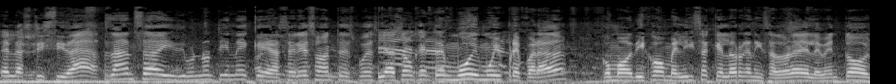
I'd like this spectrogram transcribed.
elasticidad. Danza y uno tiene que hacer eso antes, pues. Ya son gente muy, muy preparada. Como dijo Melissa, que es la organizadora del evento,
